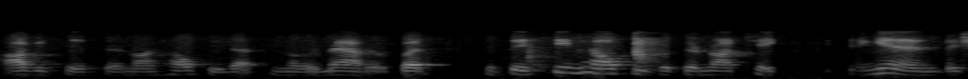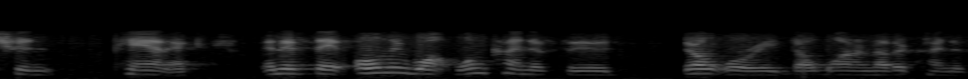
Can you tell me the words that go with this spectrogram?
Obviously, if they're not healthy, that's another matter. But if they seem healthy but they're not taking anything in, they shouldn't panic. And if they only want one kind of food, don't worry, they'll want another kind of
